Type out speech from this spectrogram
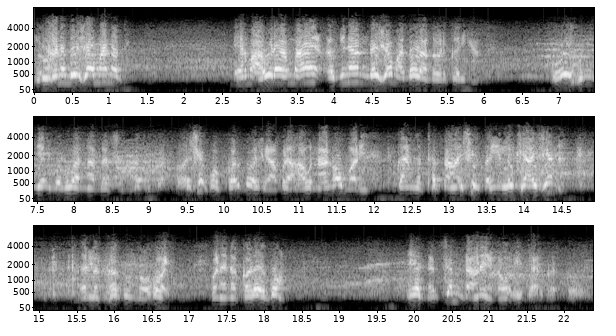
જ્ઞાન દશામાં નથી. એમ આવડામાં અજ્ઞાન દશામાં દોડાદોડ કરી કોઈ સમજે ભગવાન ના દર્શન નથી કરતો. હશે કોક કરતો હશે આપડે આવ નાનો પાડી. કારણ કે થતા હશે તો અહીં લખ્યા હશે ને. એટલે થતું તો હોય. પણ એને કરે કોણ? એ દર્શન ટાણે નો વિચાર કરતો હોય.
